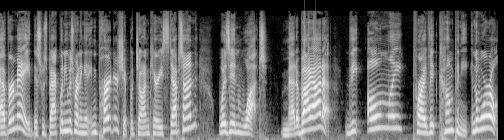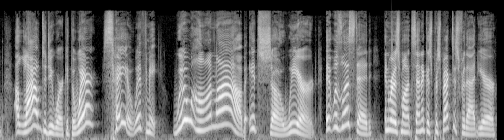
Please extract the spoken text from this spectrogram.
ever made, this was back when he was running it in partnership with John Kerry's stepson, was in what? Metabiota, the only private company in the world allowed to do work at the where? Say it with me. Wuhan Lab. It's so weird. It was listed in Rosemont Seneca's prospectus for that year.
